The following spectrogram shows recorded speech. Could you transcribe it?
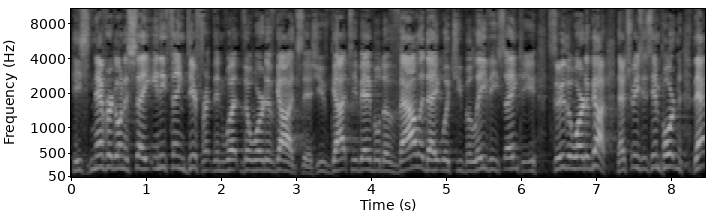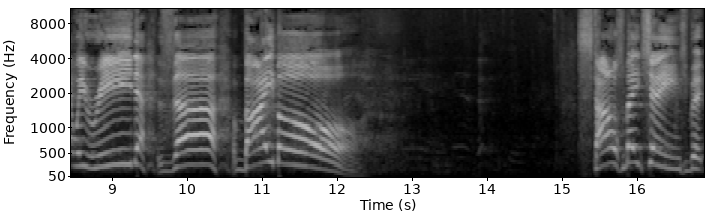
He's never going to say anything different than what the Word of God says. You've got to be able to validate what you believe He's saying to you through the Word of God. That's the reason it's important that we read the Bible. Styles may change, but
